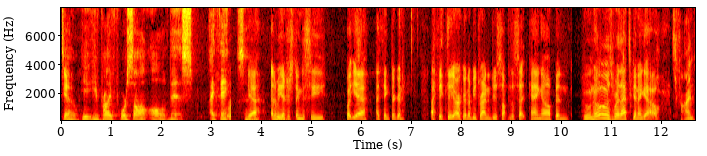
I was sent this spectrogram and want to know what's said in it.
So he, he probably foresaw all of this, I think. So, yeah, it'll be interesting to see. But yeah, I think they're gonna. I think they are going to be trying to do something to set Kang up, and who knows where that's going to go. It's fine.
